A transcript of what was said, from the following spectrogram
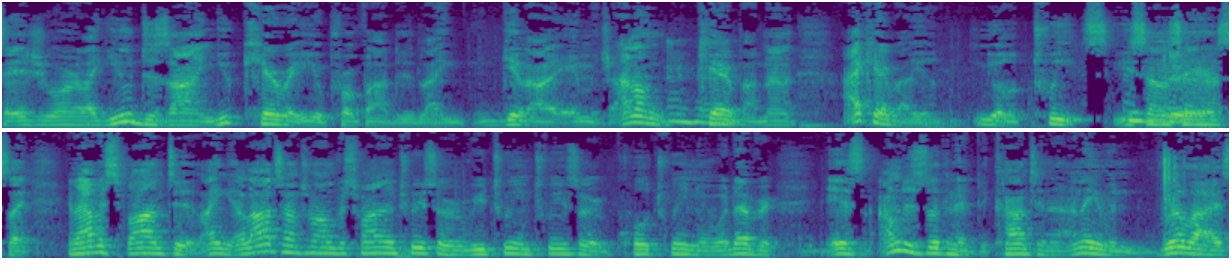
says you are. Like, you design, you curate your profile to like give out an image. I don't Mm-hmm. care about none. I care about your your tweets. You see what I'm mm-hmm. saying? It's like, and I respond to like a lot of times when I'm responding to tweets or retweeting tweets or quote tweeting or whatever, is I'm just looking at the content. and I don't even realize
